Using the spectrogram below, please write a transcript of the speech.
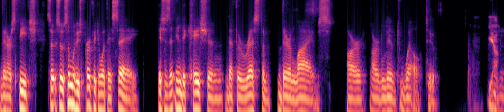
then our speech. So, so someone who's perfect in what they say, this is an indication that the rest of their lives are are lived well too. Yeah. Mm-hmm.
